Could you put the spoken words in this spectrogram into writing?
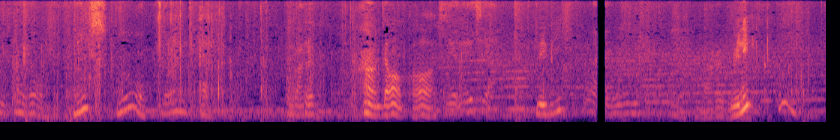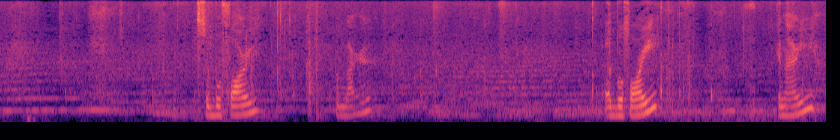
Before, you know. This? No, the one you have. Amara. Huh, one of course. Yeah, yeah, yeah. Maybe. No, really wish uh, I could find a Amara. Really? It's a Bufari. A Mara. A Bufari. Canary.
